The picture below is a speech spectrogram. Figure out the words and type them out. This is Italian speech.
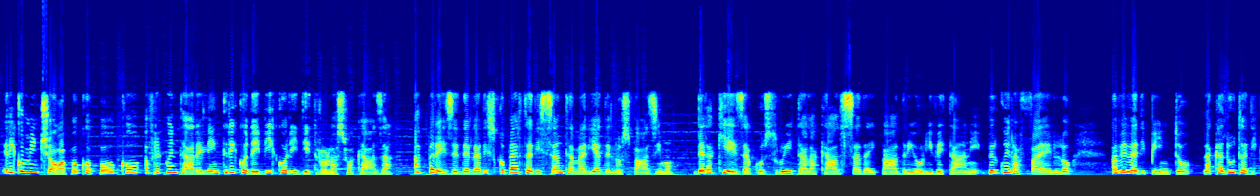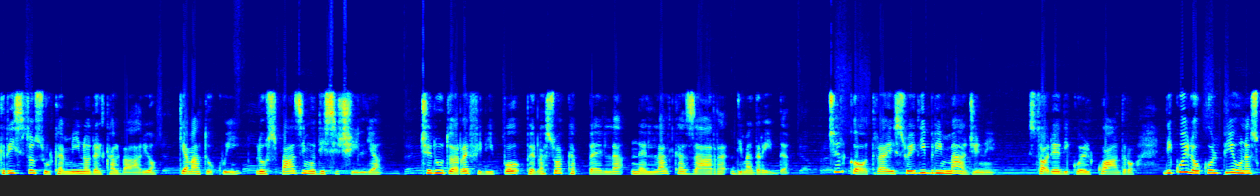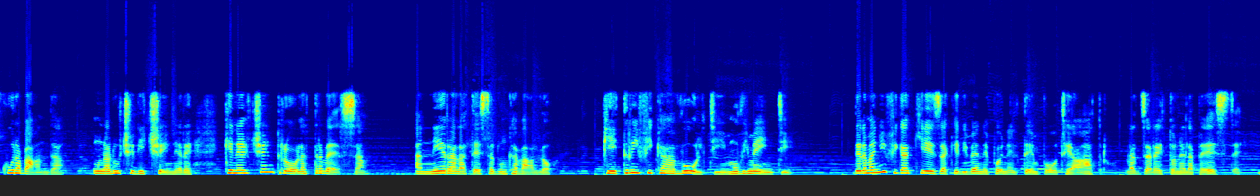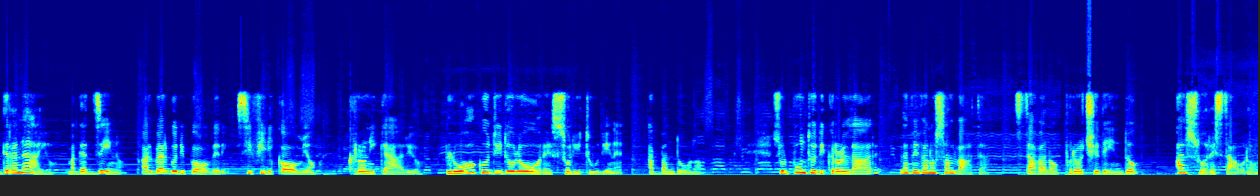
Ricominciò a poco a poco a frequentare l'intrico dei vicoli dietro la sua casa, apprese della riscoperta di Santa Maria dello Spasimo, della chiesa costruita alla calza dai padri olivetani, per cui Raffaello aveva dipinto la caduta di Cristo sul cammino del Calvario, chiamato qui lo Spasimo di Sicilia, ceduto al re Filippo per la sua cappella nell'Alcazar di Madrid. Cercò tra i suoi libri immagini, storia di quel quadro, di cui lo colpì una scura banda, una luce di cenere che nel centro l'attraversa, annera la testa d'un cavallo, pietrifica volti, movimenti, della magnifica chiesa che divenne poi nel tempo teatro, lazzaretto nella peste, granaio, magazzino, albergo di poveri, sifilicomio, cronicario, luogo di dolore, solitudine, abbandono. Sul punto di crollare l'avevano salvata, stavano procedendo al suo restauro.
